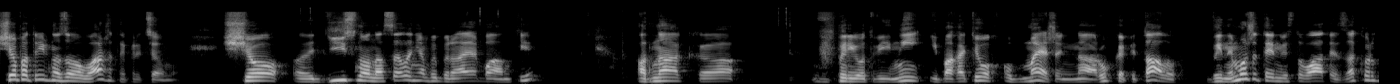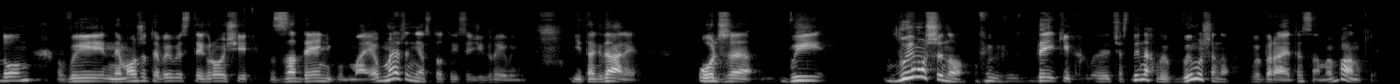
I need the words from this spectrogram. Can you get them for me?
що потрібно зауважити при цьому, що е, дійсно населення вибирає банки, однак е, в період війни і багатьох обмежень на рух капіталу ви не можете інвестувати за кордон, ви не можете вивести гроші за день, бо має обмеження 100 тисяч гривень і так далі. Отже, ви вимушено в деяких е, частинах ви вимушено вибираєте саме банки.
